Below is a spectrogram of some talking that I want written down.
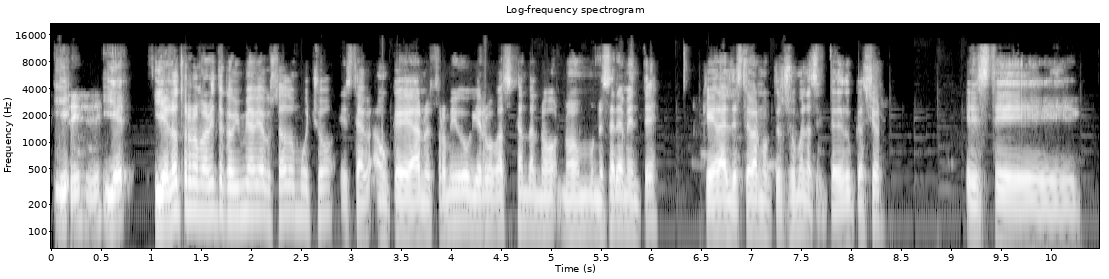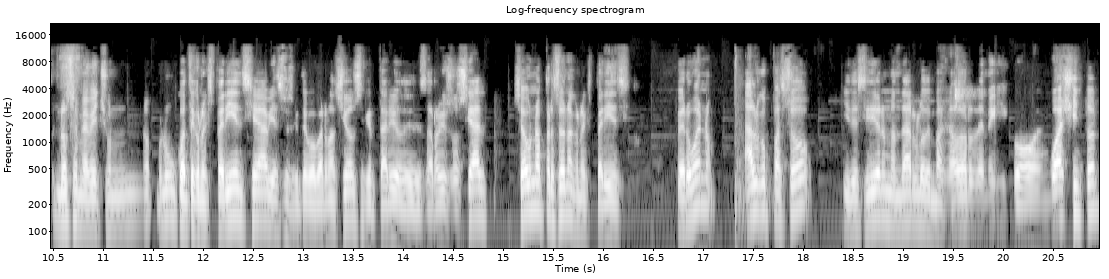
y, sí, sí. Y el, y el, otro nombramiento que a mí me había gustado mucho, este, aunque a nuestro amigo Guillermo Vázquez no, no necesariamente, que era el de Esteban Moctezuma en la Secretaría de Educación. Este, no se me había hecho un, un cuate con experiencia, había sido secretario de Gobernación, secretario de Desarrollo Social, o sea, una persona con experiencia. Pero bueno, algo pasó y decidieron mandarlo de embajador de México en Washington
